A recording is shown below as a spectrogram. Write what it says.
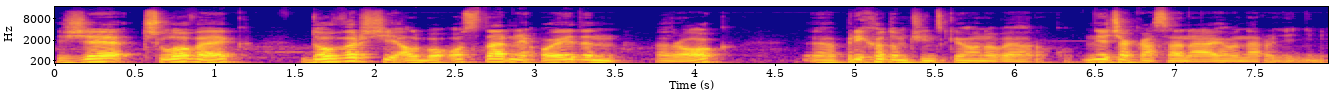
že človek dovrší alebo ostarne o jeden rok e, príchodom čínskeho nového roku. Nečaká sa na jeho narodeniny.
